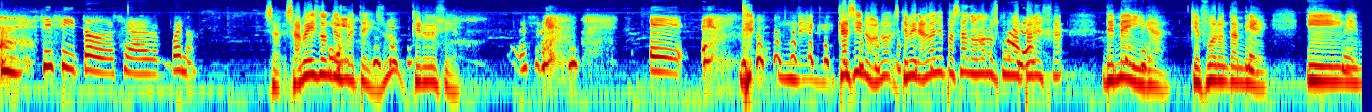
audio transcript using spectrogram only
Sí, sí, todo. O sea, bueno. Sa- Sabéis dónde os metéis, ¿no? Quiero decir. eh, Eh, Casi no, ¿no? Es que mira, el año pasado hablamos con una pareja de Meira, que fueron también. Y Sí.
